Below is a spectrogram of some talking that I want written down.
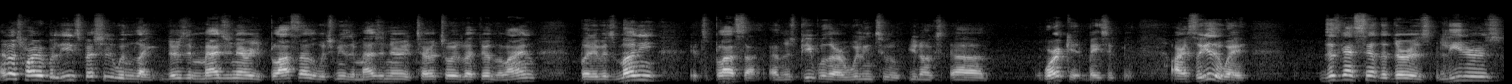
I know it's hard to believe, especially when like there's imaginary plazas, which means imaginary territories right there in the line. But if it's money, it's plaza, and there's people that are willing to, you know, uh, work it basically. All right. So either way, this guy said that there is leaders,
